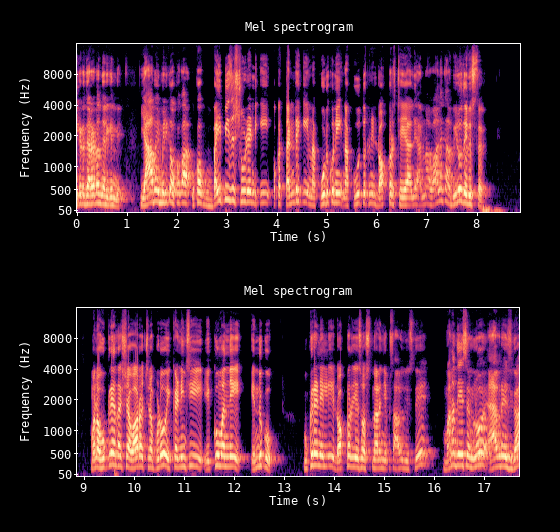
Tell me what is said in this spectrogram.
ఇక్కడ జరగడం జరిగింది. యాభై మెడికల్ ఒక్కొక్క ఒక బైపీసీ స్టూడెంట్కి ఒక తండ్రికి నా కొడుకుని నా కూతురిని డాక్టర్ చేయాలి అన్న వాళ్ళకి ఆ విలువ తెలుస్తుంది. మన ఉక్రెయిన్ రష్యా వార్ వచ్చినప్పుడు ఇక్కడి నుంచి ఎక్కువ మంది ఎందుకు ఉక్రెయిన్ వెళ్ళి డాక్టర్ చేసి వస్తున్నారని చెప్పేసి ఆలోచిస్తే మన దేశంలో యావరేజ్గా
